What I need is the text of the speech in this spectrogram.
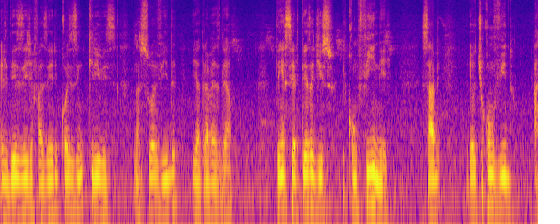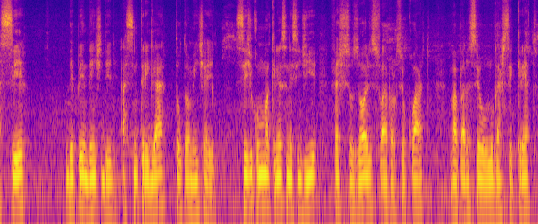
Ele deseja fazer coisas incríveis na sua vida e através dela. Tenha certeza disso e confie nele. Sabe? Eu te convido a ser dependente dele, a se entregar totalmente a ele. Seja como uma criança nesse dia, feche seus olhos, vá para o seu quarto, vá para o seu lugar secreto,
